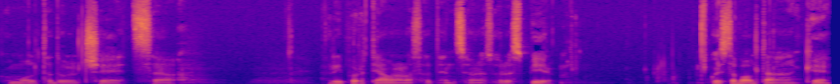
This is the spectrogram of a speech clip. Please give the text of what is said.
con molta dolcezza, riportiamo la nostra attenzione sul respiro. Questa volta anche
